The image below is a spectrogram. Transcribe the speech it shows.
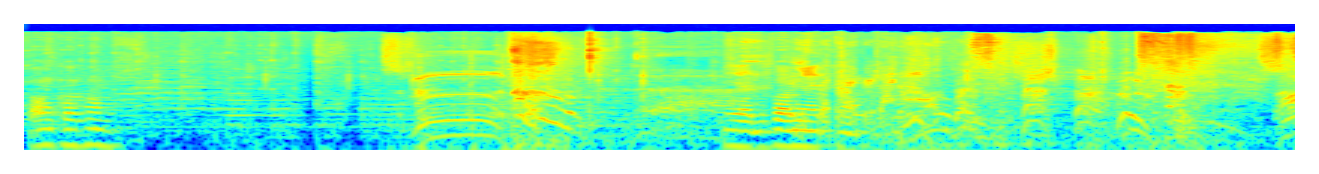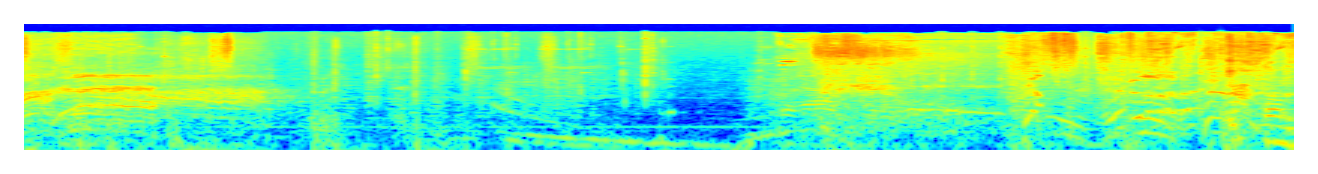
Komm, komm, komm. Ja, das war mir klar. Komm.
